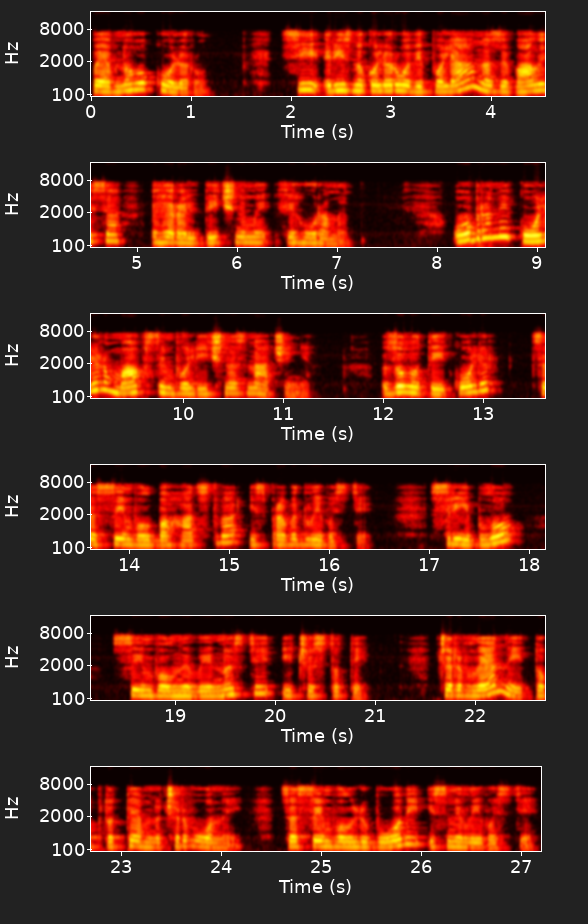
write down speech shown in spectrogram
певного кольору. Ці різнокольорові поля називалися геральдичними фігурами. Обраний колір мав символічне значення. Золотий колір це символ багатства і справедливості, срібло символ невинності і чистоти. Червлений, тобто темно-червоний, це символ любові і сміливості,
